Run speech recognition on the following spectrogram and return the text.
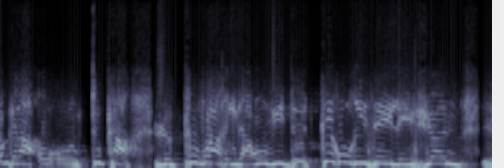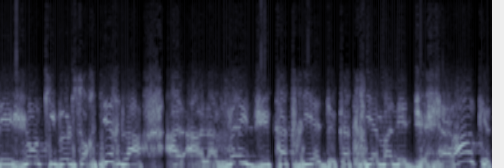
hogra. En, en tout cas, le pouvoir, il a envie de terroriser les jeunes, les gens qui veulent sortir. Là, à, la veille du quatrième, de quatrième année du Hirak,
